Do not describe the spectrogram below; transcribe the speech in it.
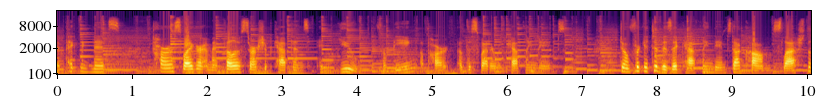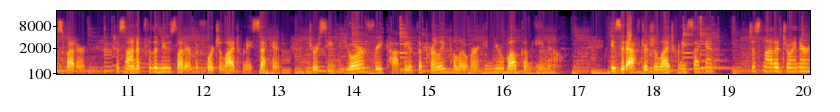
at Picnic Knits, Tara Swiger and my fellow Starship captains, and you for being a part of The Sweater with Kathleen Dames. Don't forget to visit kathleendames.com slash the sweater to sign up for the newsletter before July 22nd to receive your free copy of the Purly Pullover in your welcome email. Is it after July 22nd? Just not a joiner?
